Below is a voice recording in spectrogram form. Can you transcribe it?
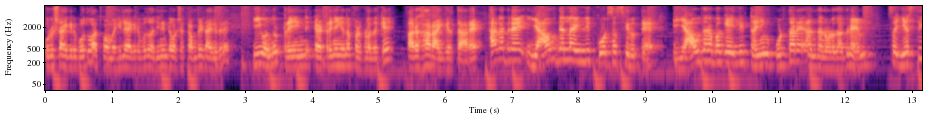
ಪುರುಷ ಆಗಿರ್ಬೋದು ಅಥವಾ ಮಹಿಳೆ ಆಗಿರ್ಬೋದು ಹದಿನೆಂಟು ವರ್ಷ ಕಂಪ್ಲೀಟ್ ಆಗಿದ್ರೆ ಈ ಒಂದು ಟ್ರೈನ್ ಟ್ರೈನಿಂಗ್ ಅನ್ನ ಪಡ್ಕೊಳ್ಳೋದಕ್ಕೆ ಅರ್ಹರಾಗಿರ್ತಾರೆ. ಹಾಗಾದ್ರೆ ಯಾವುದೆಲ್ಲ ಇಲ್ಲಿ ಕೋರ್ಸಸ್ ಇರುತ್ತೆ? ಯಾವುದರ ಬಗ್ಗೆ ಇಲ್ಲಿ ಟ್ರೈನಿಂಗ್ ಕೊಡ್ತಾರೆ ಅಂತ ನೋಡೋದಾದ್ರೆ so S C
